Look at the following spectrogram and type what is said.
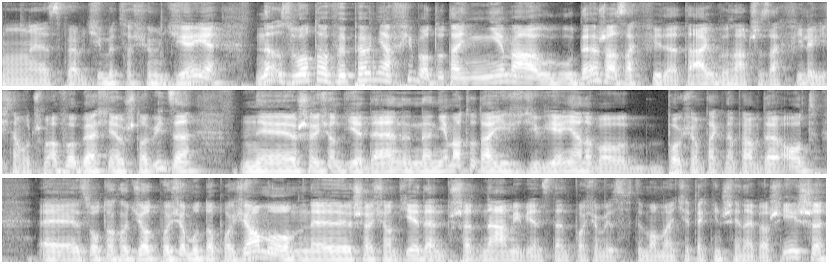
Mm, Sprawdzimy, co się dzieje. No, złoto wypełnia FIBO. Tutaj nie ma uderza za chwilę, tak? Bo znaczy za chwilę gdzieś tam utrzyma wyobraźnia, już to widzę. Mm, 61. No, nie ma tutaj zdziwienia, no bo poziom tak naprawdę od e, złoto chodzi od poziomu do poziomu. E, 61 przed nami, więc ten poziom jest w tym momencie technicznie najważniejszy.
